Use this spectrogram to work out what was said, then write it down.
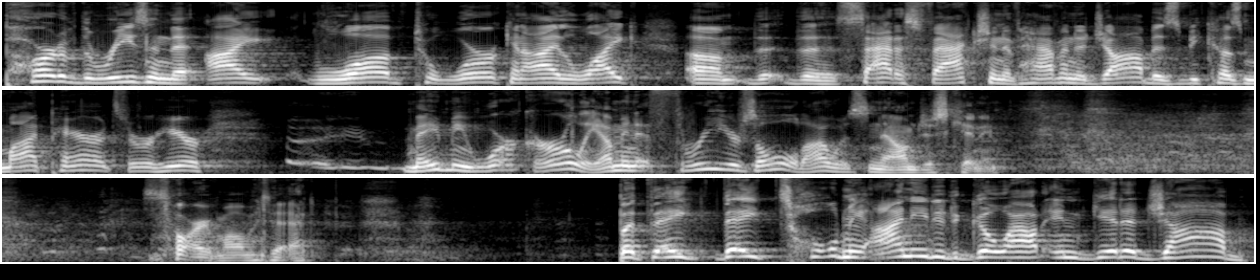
part of the reason that I love to work and I like um, the, the satisfaction of having a job is because my parents who are here uh, made me work early. I mean, at three years old, I was, no, I'm just kidding. Sorry, mom and dad. But they, they told me I needed to go out and get a job.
